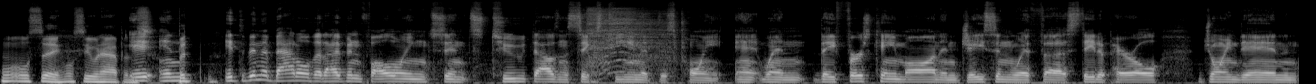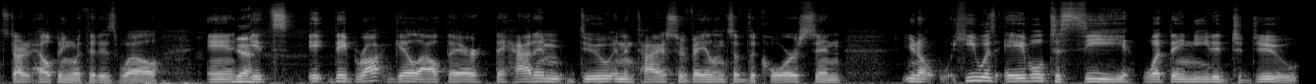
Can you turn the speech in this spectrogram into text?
we'll, we'll see. We'll see what happens. It, but it's been a battle that I've been following since 2016 at this point. And when they first came on, and Jason with uh, State Apparel joined in and started helping with it as well. And Yeah. it's it. They brought Gil out there. They had him do an entire surveillance of the course and you know he was able to see what they needed to do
